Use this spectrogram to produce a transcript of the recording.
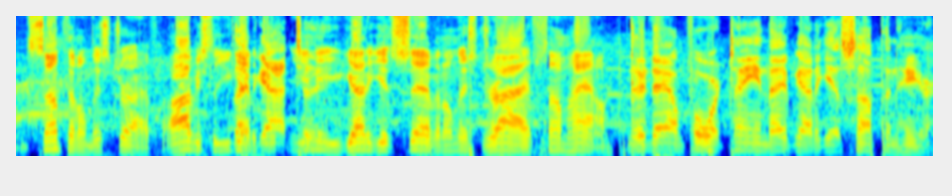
and something on this drive. Obviously, you They've got you, to. need- you got to get seven on this drive somehow. They're down 14. They've got to get something here.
